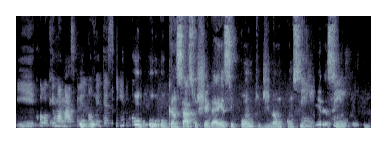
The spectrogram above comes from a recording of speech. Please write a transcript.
E coloquei uma máscara em 95. O, o, o, cansaço chega a esse ponto de não conseguir, sim, assim, sim.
